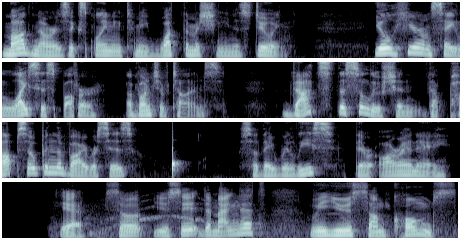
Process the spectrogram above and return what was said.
Magnar is explaining to me what the machine is doing. You'll hear him say lysis buffer a bunch of times. That's the solution that pops open the viruses so they release their RNA. Yeah, so you see the magnet, we use some combs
